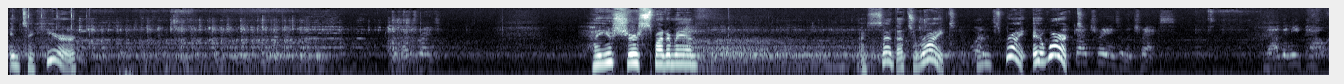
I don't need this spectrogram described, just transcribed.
into here. Are you sure, Spider-Man? I said that's right. And it's right. It worked. Got trains on the tracks. Now they need power.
